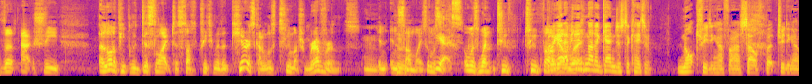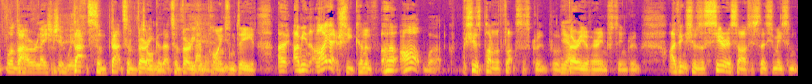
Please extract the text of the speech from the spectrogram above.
that actually a lot of people who disliked her started treating her with a curious kind of almost too much reverence mm. in, in hmm. some ways. Almost, Yes. almost went too too far. But again, the I other mean, way. isn't that again just a case of not treating her for herself, but treating her for that- her relationship with? that's a that's a very John good that's a very Lennon. good point indeed. I, I mean, I actually kind of her artwork. She was part of the Fluxus group, who are a Yeah. very very interesting group. I think she was a serious artist, though she made some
